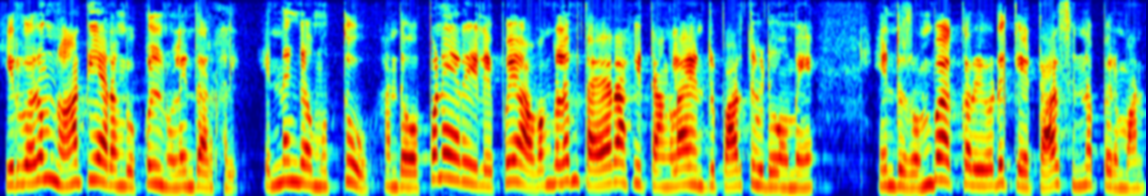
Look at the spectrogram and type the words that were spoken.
இருவரும் நாட்டிய அரங்குக்குள் நுழைந்தார்கள். என்னங்க முத்து அந்த ஒப்பனை அறையிலே போய் அவங்களும் தயாராகிட்டாங்களா என்று பார்த்து விடுவோமே என்று ரொம்ப அக்கறையோடு கேட்டார் சின்னப்பெருமான்.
